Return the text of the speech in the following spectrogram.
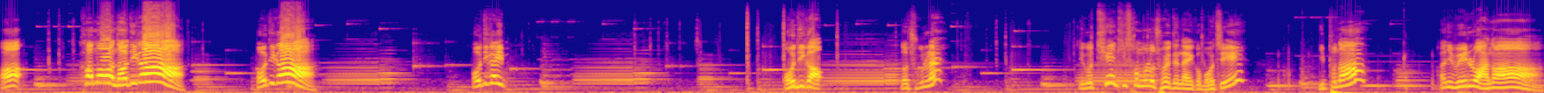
어 컴온 어디가 어디가 어디가 이 어디가 너 죽을래? 이거 TNT 선물로 줘야 되나 이거 뭐지? 이쁘나? 아니 왜 일로 안 와?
